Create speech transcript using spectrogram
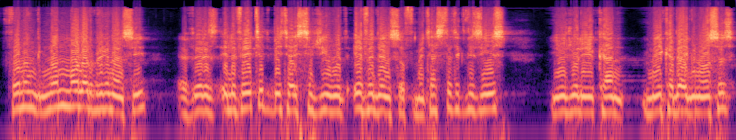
Following non-molar pregnancy, if there is elevated beta HCG with evidence of metastatic disease, usually you can make a diagnosis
